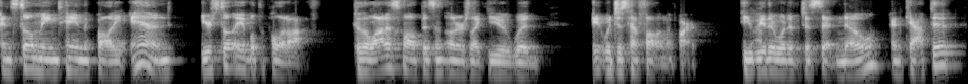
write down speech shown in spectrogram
and still maintain the quality and you're still able to pull it off. Because a lot of small business owners like you would, it would just have fallen apart. You either would have just said no and capped it,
